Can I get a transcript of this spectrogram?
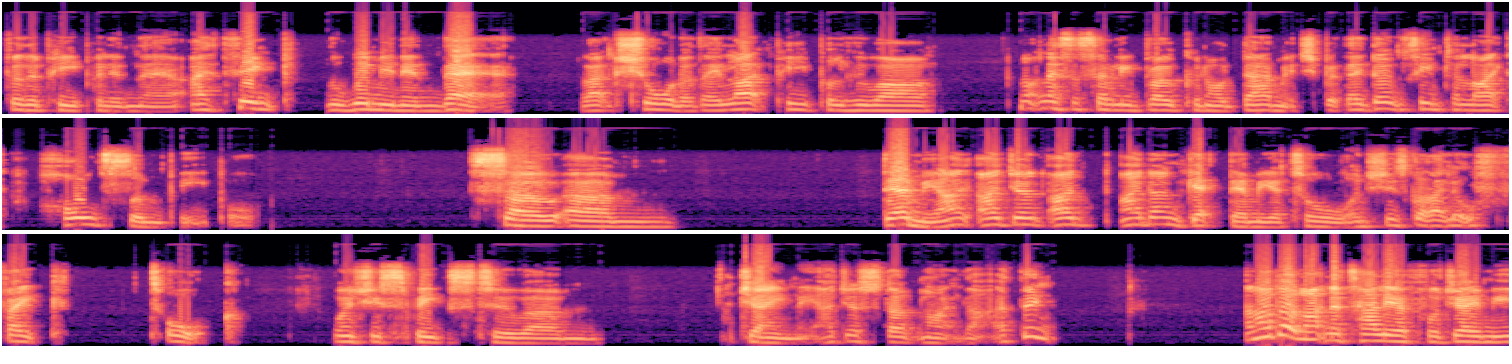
for the people in there. I think the women in there, like Shaughna, they like people who are not necessarily broken or damaged, but they don't seem to like wholesome people. So um, Demi, I, I don't I, I don't get Demi at all, and she's got that little fake talk when she speaks to um, Jamie. I just don't like that. I think, and I don't like Natalia for Jamie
